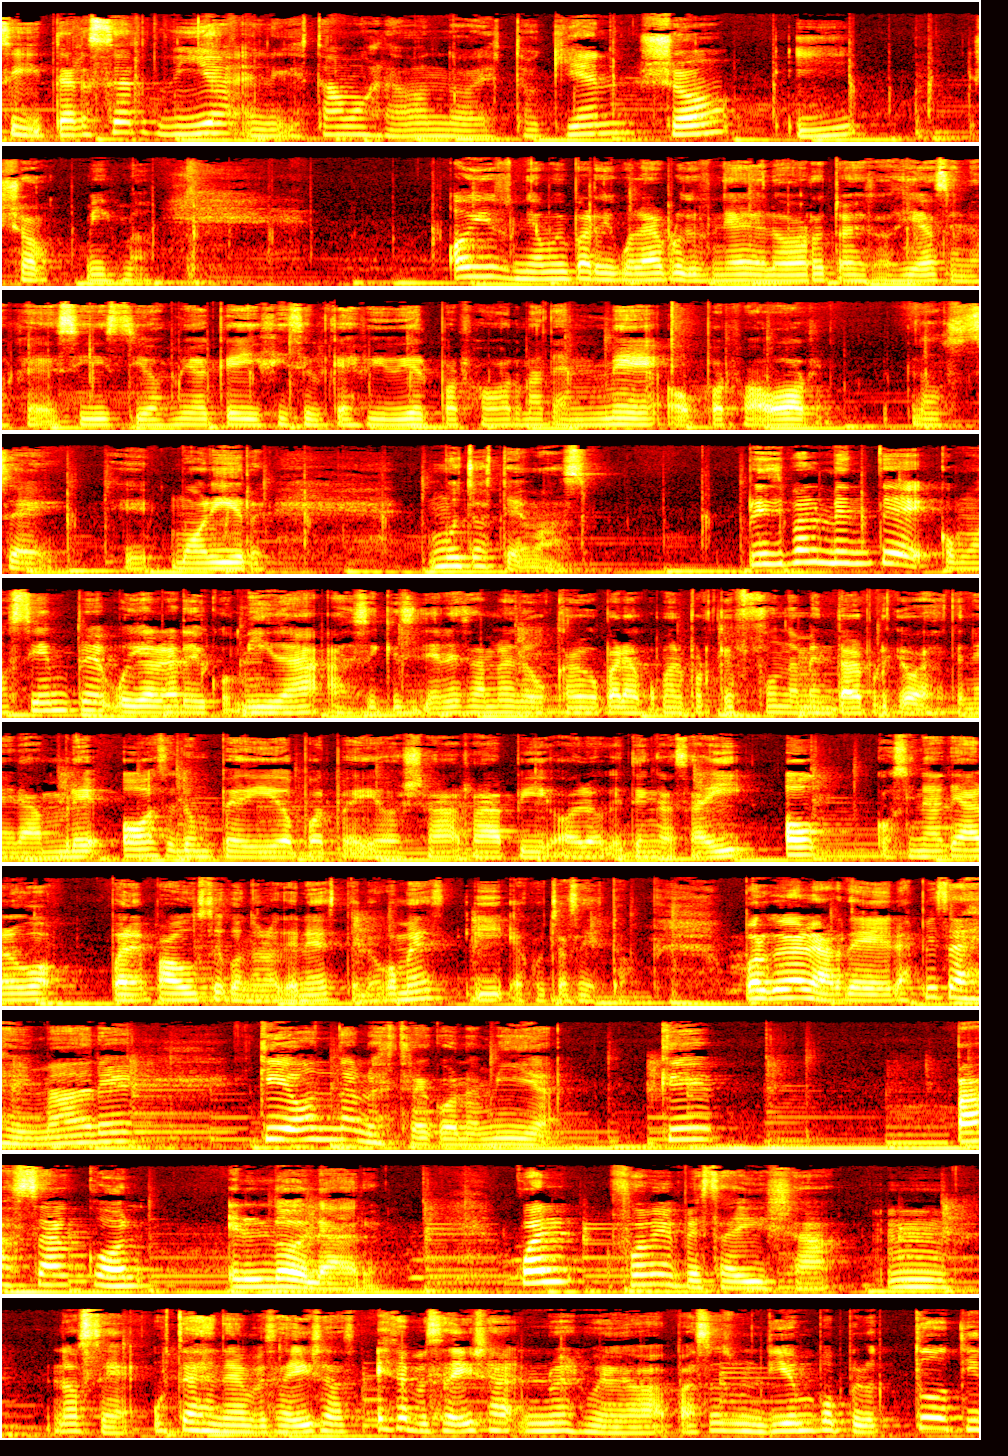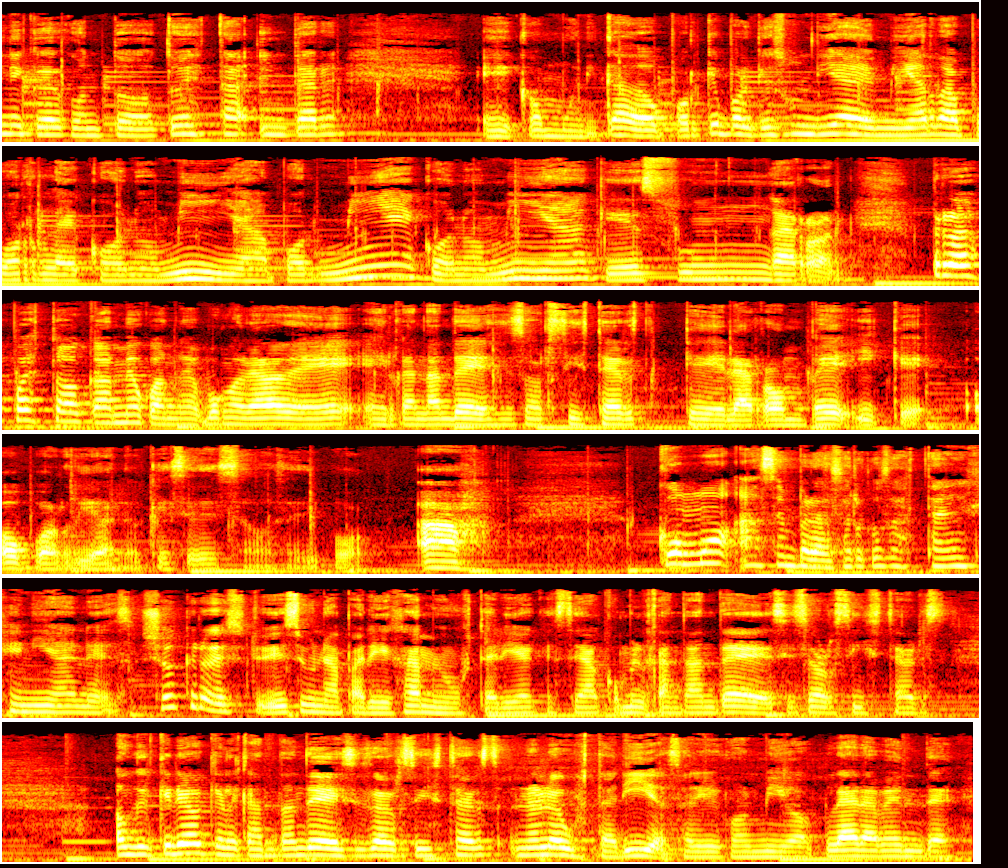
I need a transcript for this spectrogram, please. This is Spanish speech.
Sí, tercer día en el que estamos grabando esto. ¿Quién? Yo y yo misma. Hoy es un día muy particular porque es un día del todos esos días en los que decís, Dios mío, qué difícil que es vivir, por favor, mátenme, o por favor, no sé, eh, morir. Muchos temas. Principalmente, como siempre, voy a hablar de comida, así que si tienes hambre, de buscar algo para comer porque es fundamental porque vas a tener hambre. O hacerte un pedido por pedido ya, Rappi o lo que tengas ahí. O cocinate algo, pon pausa cuando lo tenés, te lo comes y escuchas esto. Porque voy a hablar de las piezas de mi madre, qué onda nuestra economía, qué pasa con el dólar, cuál fue mi pesadilla. Mm, no sé, ustedes tienen pesadillas. Esta pesadilla no es nueva, pasó un tiempo, pero todo tiene que ver con todo. Todo está intercomunicado. Eh, ¿Por qué? Porque es un día de mierda por la economía, por mi economía, que es un garrón. Pero después todo cambia cuando me pongo a hablar de el cantante de Scissor Sisters que la rompe y que, oh por Dios, lo que es eso. O sea, tipo, ah. ¿Cómo hacen para hacer cosas tan geniales? Yo creo que si tuviese una pareja me gustaría que sea como el cantante de Scissor Sisters aunque creo que el cantante de Scissor Sisters no le gustaría salir conmigo, claramente,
